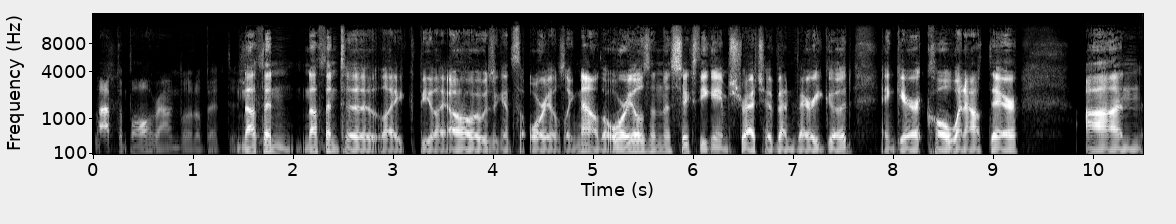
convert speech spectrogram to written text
slap the ball around a little bit. This year. nothing nothing to like be like oh it was against the orioles like no the orioles in the 60 game stretch have been very good and gerrit cole went out there on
